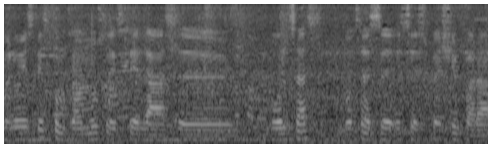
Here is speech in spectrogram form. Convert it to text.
Bueno, estas compramos este, las eh, bolsas. Bolsas eh, es especial para,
